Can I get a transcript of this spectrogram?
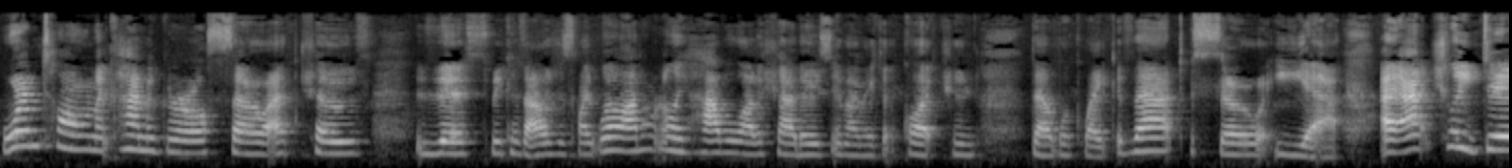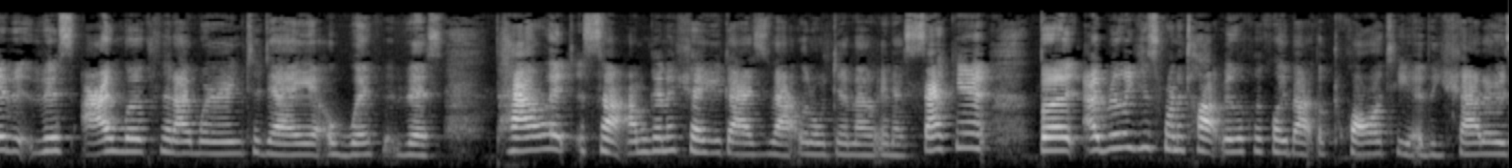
warm tone kind of girl. So I chose this because I was just like, well, I don't really have a lot of shadows in my makeup collection that look like that. So yeah, I actually did this eye look that I'm wearing today with this palette. So I'm going to show you guys that little demo in a second. But I really just want to talk really quickly about the quality of these shadows.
